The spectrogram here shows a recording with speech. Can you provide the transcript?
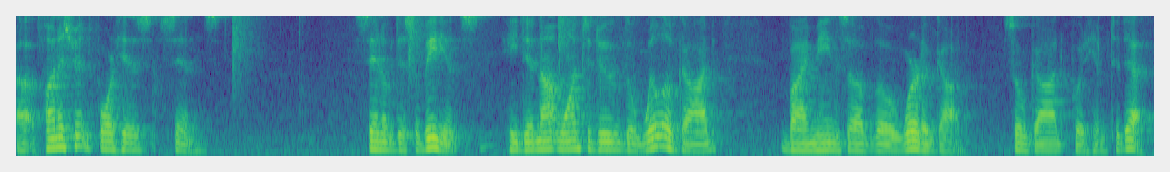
uh, punishment for his sins. Sin of disobedience. He did not want to do the will of God by means of the word of God. So God put him to death.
